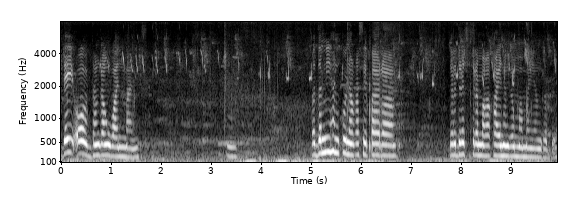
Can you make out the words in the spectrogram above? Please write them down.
day old hanggang 1 month. Hmm. Ko na kasi para dire-diretso sila makakain hanggang mamayang gabi.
